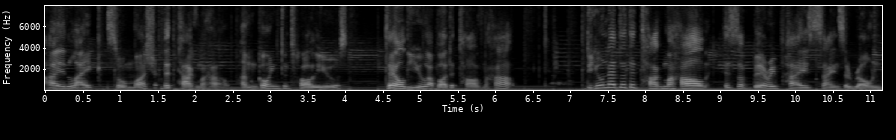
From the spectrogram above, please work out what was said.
I like so much the Taj Mahal. I'm going to tell you tell you about the Taj Mahal. Do you know that the Taj Mahal is a very pious science around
